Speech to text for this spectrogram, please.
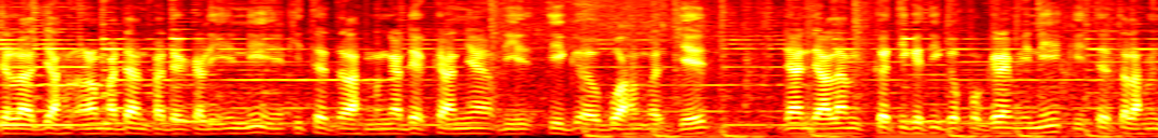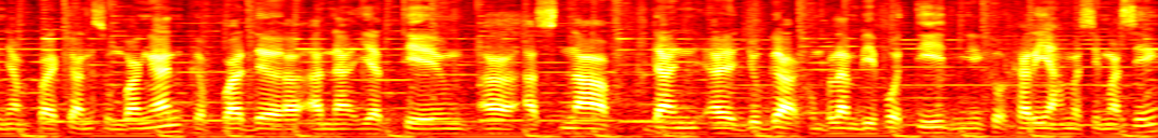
jelajah Ramadan pada kali ini kita telah mengadakannya di tiga buah masjid dan dalam ketiga-tiga program ini kita telah menyampaikan sumbangan kepada anak yatim, uh, asnaf dan uh, juga kumpulan B40 mengikut karya masing-masing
